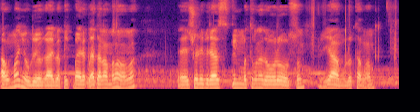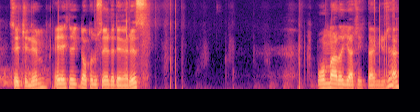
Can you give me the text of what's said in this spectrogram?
Almanya oluyor galiba. Pek bayraklardan anlamam ama. Ee, şöyle biraz gün batımına doğru olsun. Yağmurlu tamam. Seçelim. Elektrikli otobüsleri de deneriz. Onlar da gerçekten güzel.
